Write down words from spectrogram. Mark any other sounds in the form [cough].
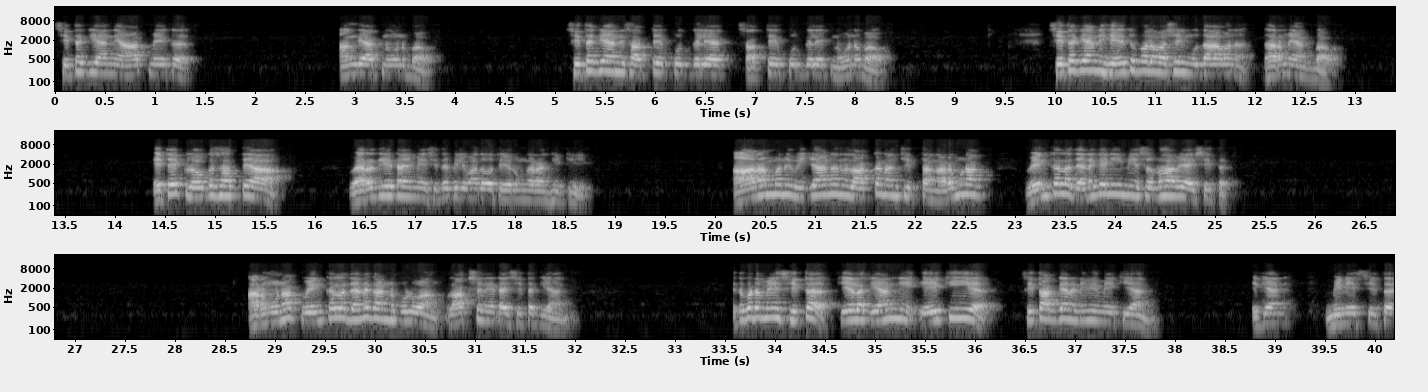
සිත කියන්නේ ආත්මයක අංගයක් නොවන බව. සිත කියන්නේ සත්‍යය පුද්ගලයක් සත්‍යය පුද්ගලයෙක් නොවන බව. සිත කියන්නේ හේතුඵල වශයෙන් උදාවන ධර්මයක් බව. එතෙක් ලෝක සත්‍යයා වැරදියටයි මේ සිත පිළිබඳව තේරුම් අරන් හිටියේ. ආරම්මන විජානන ලක්කනං චිත්තං අරමුණක් වෙන් කළ දැනගැනීමේ ස්වභාවයයි සිත. අරමුණක් වෙන් කළ දැනගන්න පුළුවන් ලක්ෂණයටයි සිත කියන්නේ. එතකොට මේ සිත කියලා කියන්නේ ඒකීය සිතක් ගැන නෙමෙයි මේ කියන්නේ. ඒ කියන්නේ මිනිස් සිත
